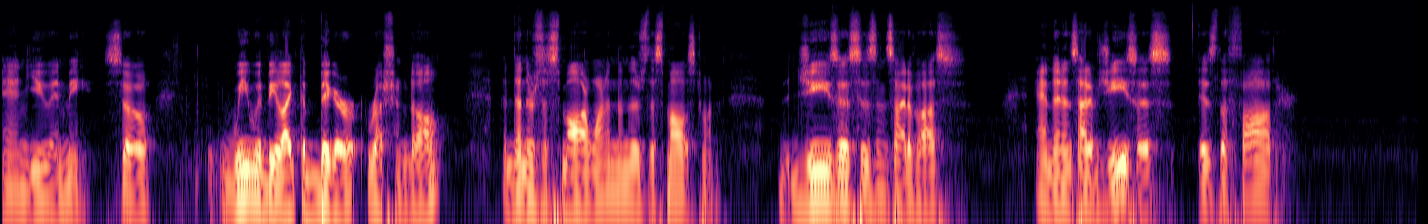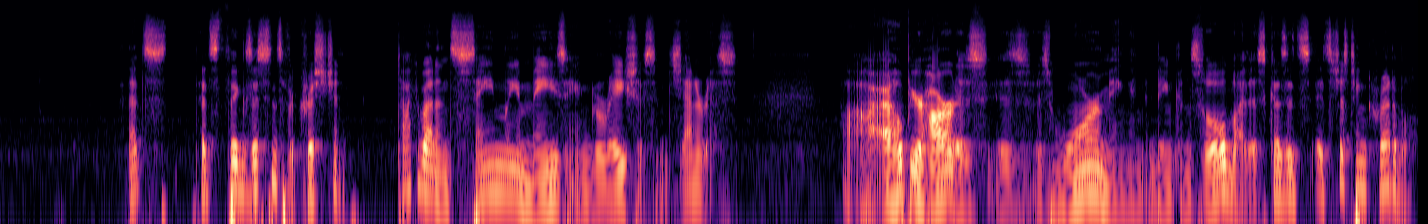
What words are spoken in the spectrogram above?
and you and me. So we would be like the bigger Russian doll, and then there's a smaller one, and then there's the smallest one. Jesus is inside of us, and then inside of Jesus is the Father. That's that's the existence of a Christian. Talk about insanely amazing and gracious and generous. I hope your heart is, is, is warming and being consoled by this because it's, it's just incredible.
